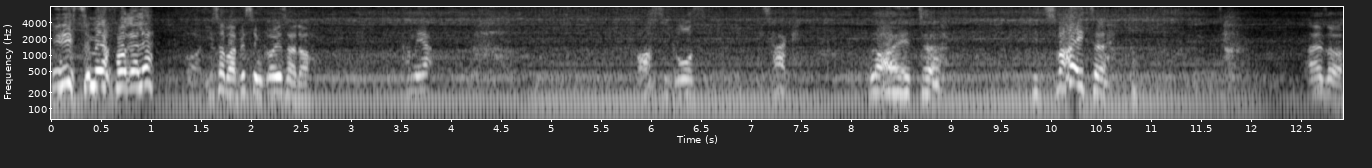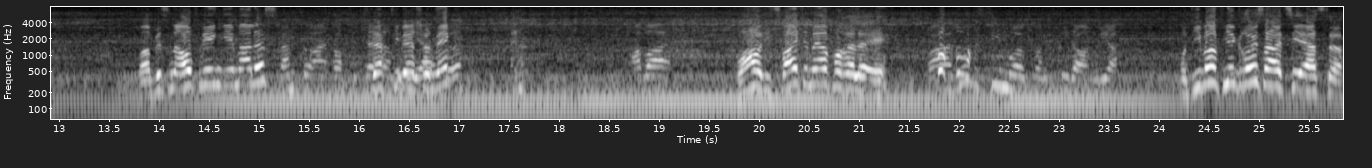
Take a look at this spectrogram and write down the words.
die nächste Meerforelle. Oh, die ist aber ein bisschen größer doch. Komm her. Oh, ist die groß. Zack. Leute, die zweite. Also, war ein bisschen aufregend eben alles. Ganz so einfach. Ich dachte, die wäre schon weg. Aber Wow, die zweite Meerforelle, ey. War ein gutes Teamwork von Frieda und mir. Und die war viel größer als die erste.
